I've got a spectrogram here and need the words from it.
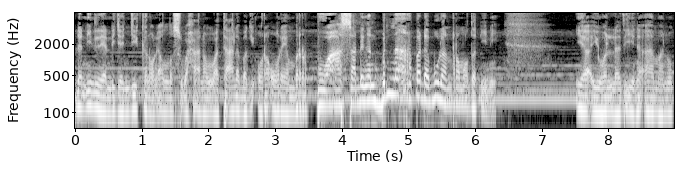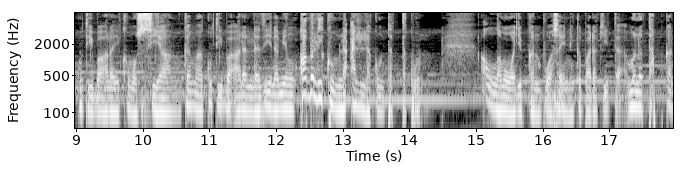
Dan ini yang dijanjikan oleh Allah Subhanahu wa taala bagi orang-orang yang berpuasa dengan benar pada bulan Ramadan ini. Ya ayyuhalladzina amanu kutiba alaikumus siyam kama kutiba alal ladzina min qablikum la'allakum tattaqun Allah mewajibkan puasa ini kepada kita, menetapkan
